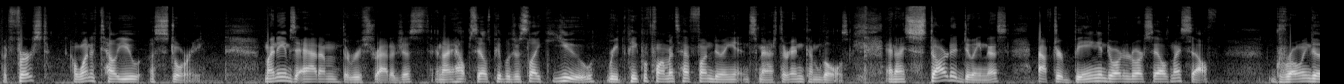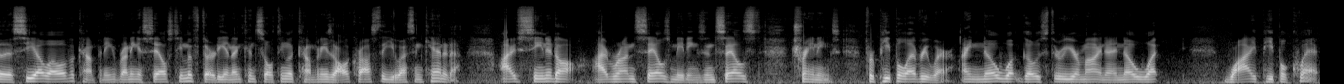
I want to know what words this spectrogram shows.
But first, I want to tell you a story. My name's Adam, the roof strategist, and I help salespeople just like you reach peak performance, have fun doing it, and smash their income goals. And I started doing this after being in door to door sales myself growing to the COO of a company, running a sales team of 30, and then consulting with companies all across the US and Canada. I've seen it all. I've run sales meetings and sales trainings for people everywhere. I know what goes through your mind, I know what, why people quit.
